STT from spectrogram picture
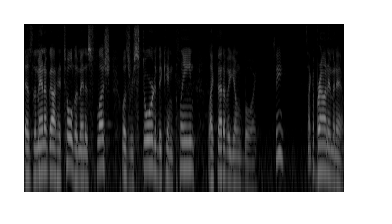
as the man of God had told him, and his flesh was restored and became clean like that of a young boy. See? It's like a brown M&M.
